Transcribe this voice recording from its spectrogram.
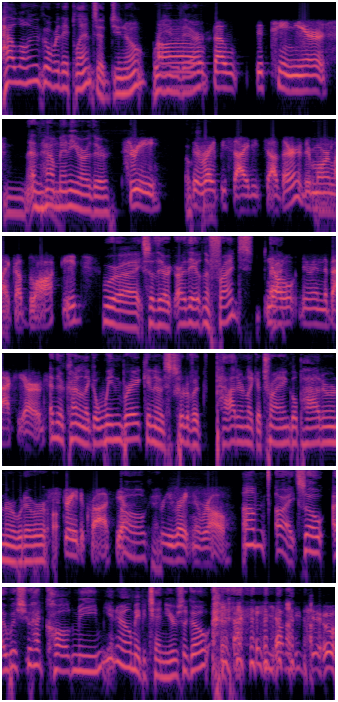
How long ago were they planted? Do you know? Were you Oh, there? About fifteen years. Mm, and how mm. many are there? Three. They're right beside each other. They're more like a blockage. Right. So they're are they out in the front? No, they're in the backyard, And they're kind of like a windbreak in a sort of a pattern, like a triangle pattern or whatever. straight across. Yeah, Oh, okay. three right in a row. Um. All right. So I wish you had called me. You know, maybe ten years ago. yeah, me too.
